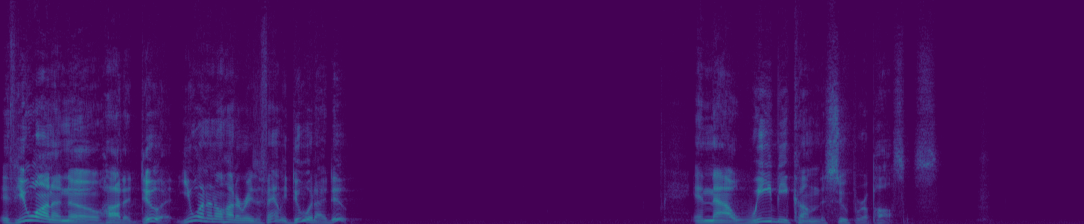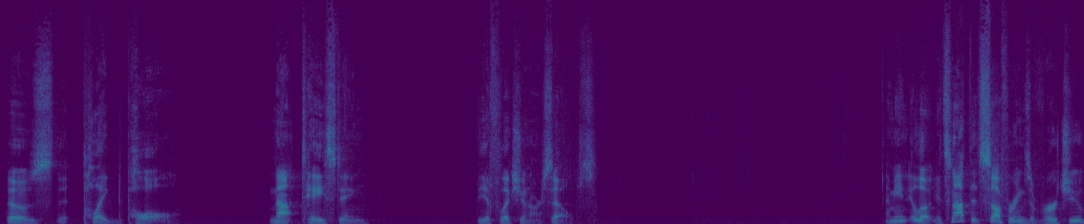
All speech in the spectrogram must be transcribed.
If you want to know how to do it, you want to know how to raise a family, do what I do. And now we become the super apostles, those that plagued Paul, not tasting the affliction ourselves. I mean, look, it's not that suffering's a virtue.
